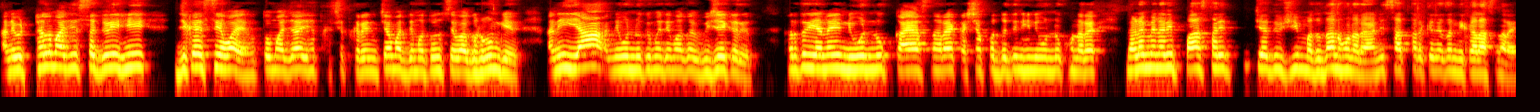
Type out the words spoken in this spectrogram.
आणि विठ्ठल माझी सगळी ही जी काही सेवा आहे तो माझ्या ह्या शेतकऱ्यांच्या माध्यमातून सेवा घडवून घेईल. आणि या निवडणुकीमध्ये माझा विजय करेल. खरं तर येणारी निवडणूक काय असणार आहे कशा पद्धतीने ही निवडणूक होणार आहे? मॅडम येणारी पाच तारीखच्या दिवशी मतदान होणार आहे आणि सात तारखेला त्याचा निकाल असणार आहे.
